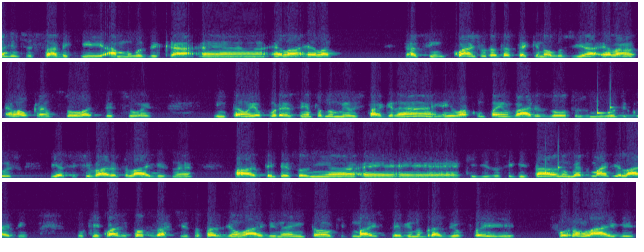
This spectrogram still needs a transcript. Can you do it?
a gente sabe que a música, é, ela, ela, assim, com a ajuda da tecnologia, ela, ela alcançou as pessoas. Então, eu, por exemplo, no meu Instagram, eu acompanho vários outros músicos e assisti várias lives, né? Ah, tem pessoas minhas é, é, que dizem o seguinte, ah, eu não aguento mais de live, porque quase todos os artistas faziam live, né? Então, o que mais teve no Brasil foi, foram lives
